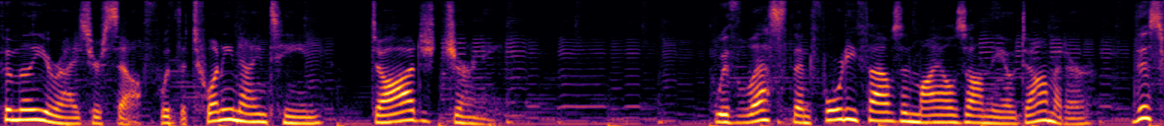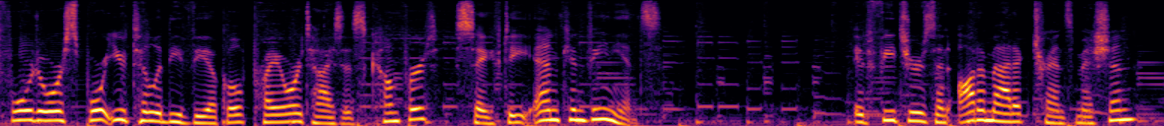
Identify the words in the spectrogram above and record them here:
Familiarize yourself with the 2019 Dodge Journey. With less than 40,000 miles on the odometer, this four-door sport utility vehicle prioritizes comfort, safety, and convenience. It features an automatic transmission,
